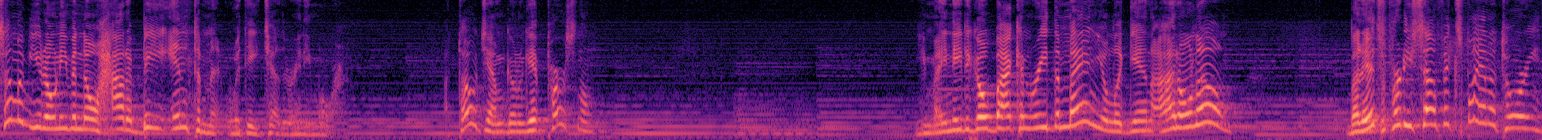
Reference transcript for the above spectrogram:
Some of you don't even know how to be intimate with each other anymore. I told you I'm going to get personal. You may need to go back and read the manual again. I don't know. But it's pretty self explanatory.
